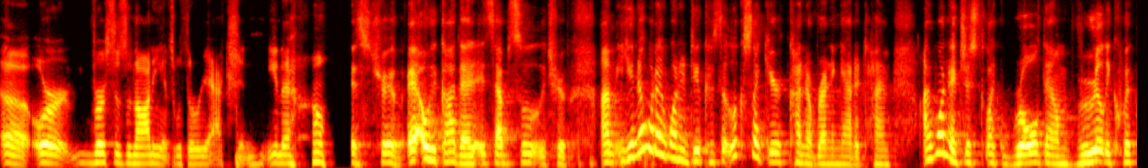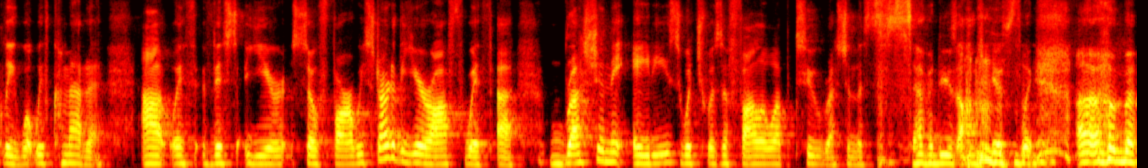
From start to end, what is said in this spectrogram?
uh, or versus an audience with a reaction you know It's true. Eh, oh God, that it's absolutely true. Um, you know what I want to do because it looks like you're kind of running out of time. I want to just like roll down really quickly what we've come out of uh, with this year so far. We started the year off with uh, Rush in the '80s, which was a follow up to Rush in the '70s. Obviously, um,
